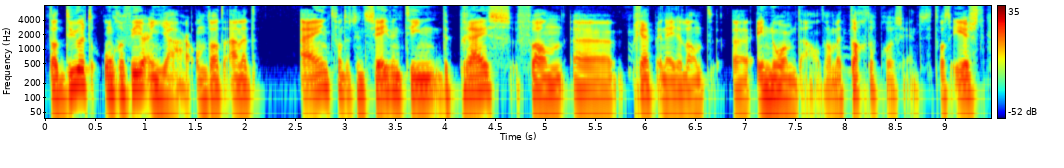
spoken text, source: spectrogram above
Dat duurt ongeveer een jaar, omdat aan het eind van 2017 de prijs van uh, PrEP in Nederland uh, enorm daalt, wel met 80 procent. Het was eerst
